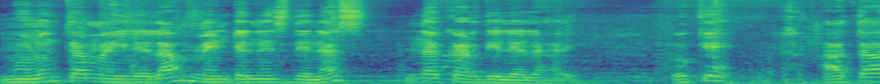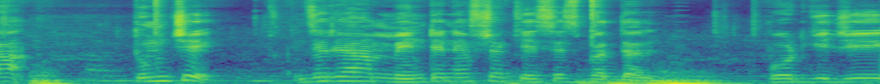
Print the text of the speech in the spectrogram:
म्हणून त्या महिलेला मेंटेनन्स देण्यास नकार दिलेला आहे. ओके आता तुमचे जर या मेंटेनन्सच्या केसेसबद्दल पोटगीजी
